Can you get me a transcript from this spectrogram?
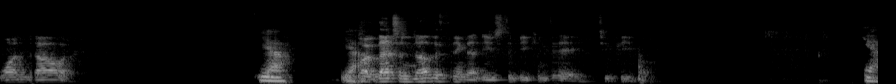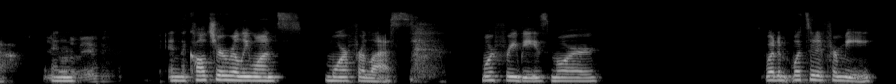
one dollar. Yeah. Yeah. So that's another thing that needs to be conveyed to people. Yeah. You know what I mean? And the culture really wants more for less. More freebies, more what what's in it for me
